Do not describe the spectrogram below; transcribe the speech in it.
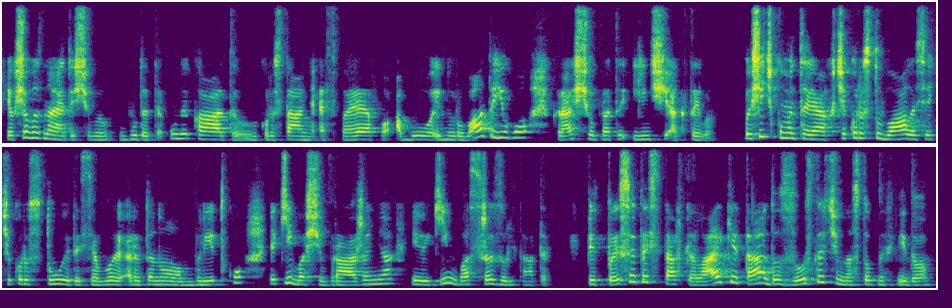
Якщо ви знаєте, що ви будете уникати використання SPF або ігнорувати його, краще обрати інші активи. Пишіть в коментарях, чи користувалися, чи користуєтеся ви ретинолом влітку, які ваші враження і які у вас результати. Підписуйтесь, ставте лайки та до зустрічі в наступних відео.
